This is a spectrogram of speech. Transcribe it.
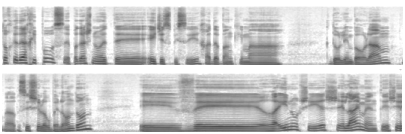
תוך כדי החיפוש פגשנו את HSBC, אחד הבנקים הגדולים בעולם, בבסיס שלו בלונדון. אה, וראינו שיש אליימנט, יש אה,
